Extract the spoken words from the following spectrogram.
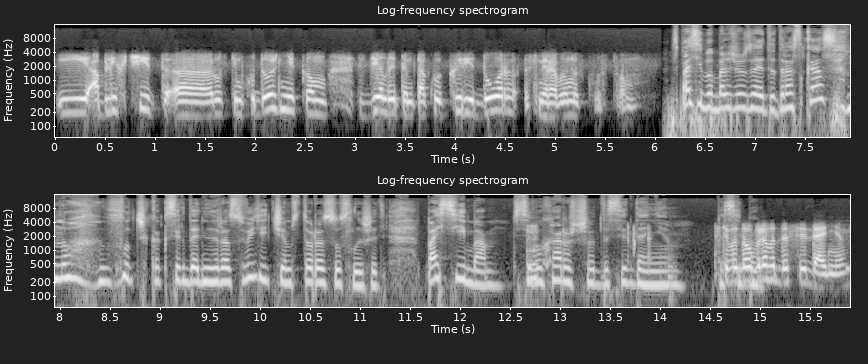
и облегчит э, русским художникам, сделает им такой коридор с мировым искусством. Спасибо большое за этот рассказ, но лучше, как всегда, один раз увидеть, чем сто раз услышать. Спасибо. Всего хорошего. До свидания. Всего Спасибо. доброго. До свидания.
